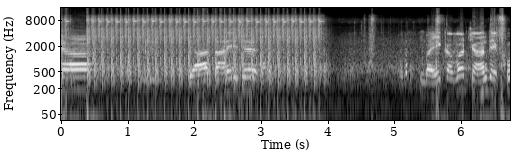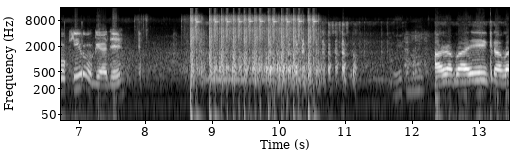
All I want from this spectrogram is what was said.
यार यार सारे से भाई कवर चाँद देखो की हो गया जे। एक नॉक आगा भाई कवर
